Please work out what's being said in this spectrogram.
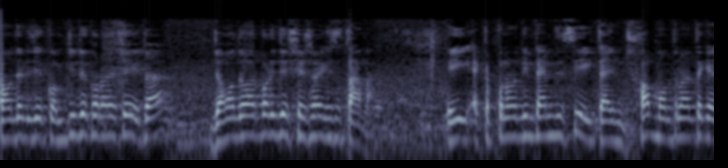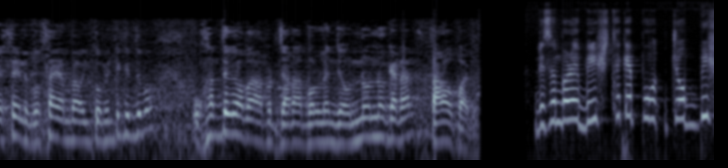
আমাদের যে কমিটিটা করা হয়েছে, এটা জমা দেওয়ার পরে যে শেষ হয়ে গেছে তা না। এই একটা পনেরো দিন টাইম দিচ্ছি, এই টাইম সব মন্ত্রণালয় থেকে আসলে গোসাই আমরা ওই কমিটিকে দেবো। ওখান থেকে আবার যারা বললেন যে অন্য অন্য ক্যাডার, তারাও পাবে। ডিসেম্বরের বিশ থেকে চব্বিশ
